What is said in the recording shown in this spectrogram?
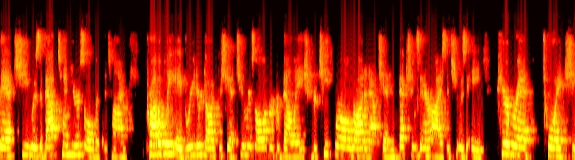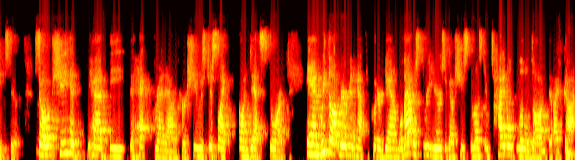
that she was about 10 years old at the time probably a breeder dog because she had tumors all over her belly her teeth were all rotted out she had infections in her eyes and she was a purebred toy shih tzu so she had had the, the heck bred out of her. She was just like on death's door. And we thought we were going to have to put her down. Well, that was three years ago. She's the most entitled little dog that I've got.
